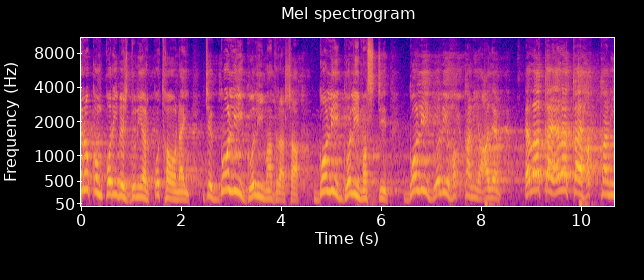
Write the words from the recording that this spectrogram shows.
এরকম পরিবেশ দুনিয়ার কোথাও নাই যে গলি গলি মাদ্রাসা, গলি গলি মসজিদ, গলি গলি হক্কানি আলেম, এলাকায় এলাকায় হাক্কানি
